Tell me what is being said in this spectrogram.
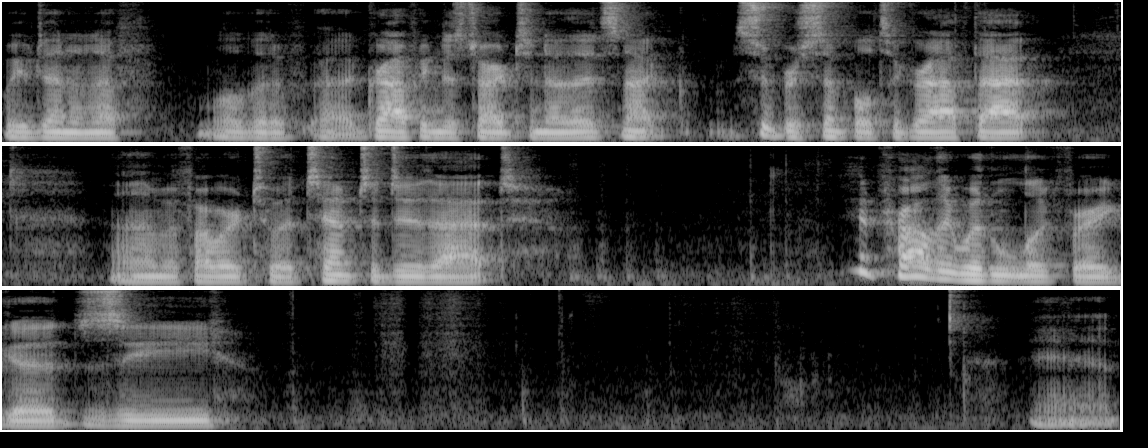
We've done enough, a little bit of uh, graphing to start to know that it's not super simple to graph that. Um, if I were to attempt to do that, it probably wouldn't look very good. Z and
